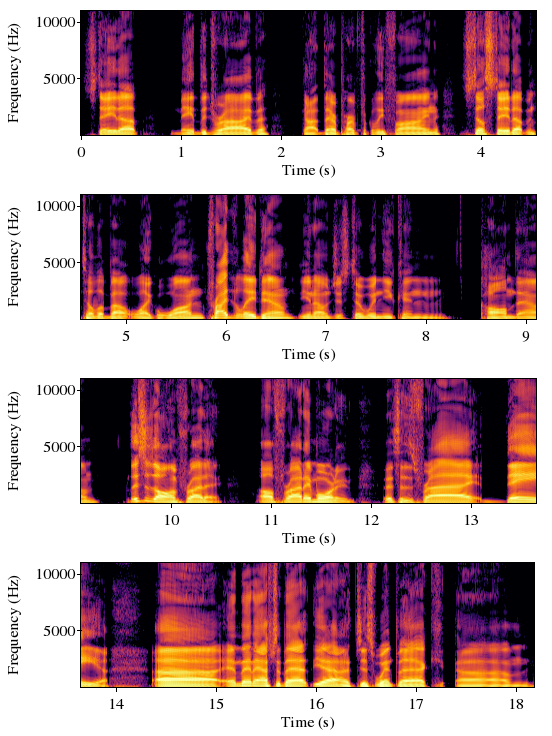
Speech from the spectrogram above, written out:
Stayed up, made the drive, got there perfectly fine. Still stayed up until about like one. Tried to lay down, you know, just to when you can calm down. This is all on Friday. All Friday morning. This is Friday. Uh, and then after that, yeah, just went back. Um,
